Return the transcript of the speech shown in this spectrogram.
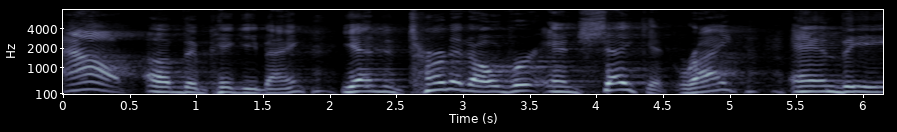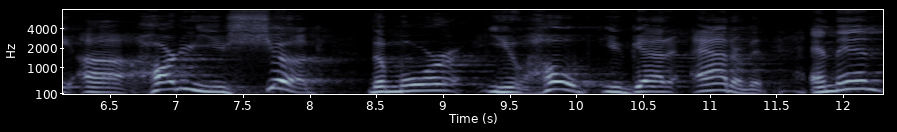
out of the piggy bank, you had to turn it over and shake it, right? And the uh, harder you shook, the more you hoped you got out of it. And then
